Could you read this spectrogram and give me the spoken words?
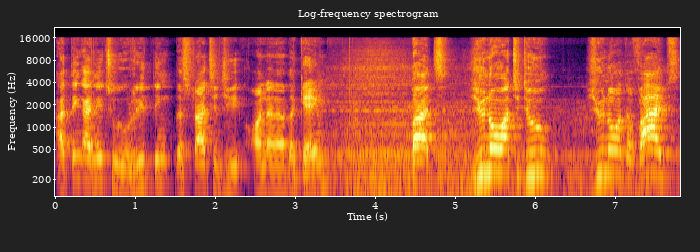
I think I need to rethink the strategy on another game. But you know what to do. You know the vibes.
